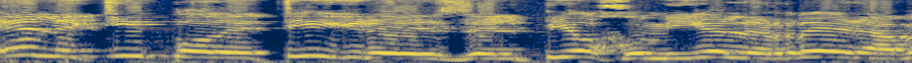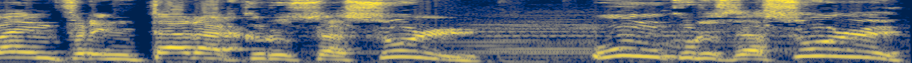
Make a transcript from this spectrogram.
El equipo de Tigres del Piojo Miguel Herrera va a enfrentar a Cruz Azul. Un Cruz Azul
